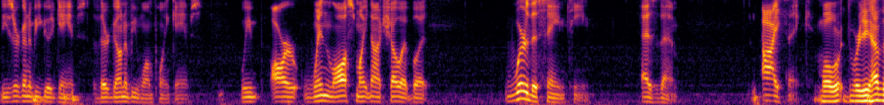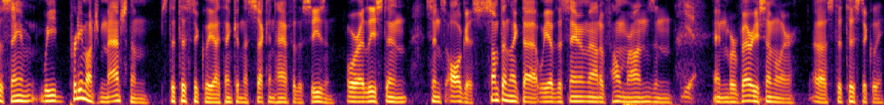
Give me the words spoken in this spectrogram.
these are going to be good games. They're going to be one point games. We our win loss might not show it, but we're the same team as them. I think. Well, where you have the same, we pretty much match them statistically. I think in the second half of the season, or at least in since August, something like that. We have the same amount of home runs, and Yeah, and we're very similar uh, statistically.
